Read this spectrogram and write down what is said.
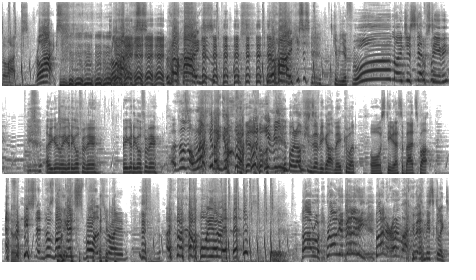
Relax. Relax! Relax! Relax! Relax! It's giving you. Whoa, oh, mind your step, Stevie. Are you gonna? Where are you gonna go from here? Where are you gonna go from here? Uh, there's, where can I go? what do you mean? what options have you got, mate? Come on. Oh, Stevie, that's a bad spot. Said There's no good spots, Ryan. I don't have a way out of this. Oh, ah, wrong, ability! Oh, no, I misclicked.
